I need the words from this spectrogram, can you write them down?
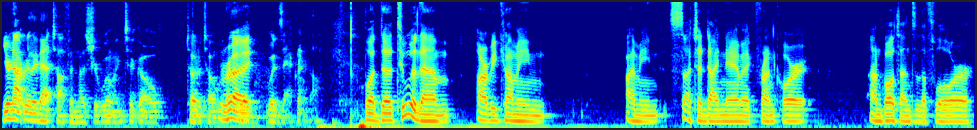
You're not really that tough unless you're willing to go toe to toe with Zach Randolph. But the two of them are becoming, I mean, such a dynamic front court on both ends of the floor.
